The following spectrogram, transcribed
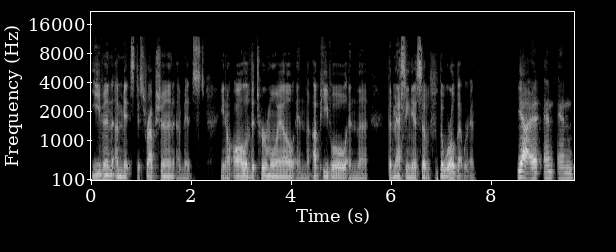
even amidst disruption amidst you know all of the turmoil and the upheaval and the the messiness of the world that we're in. Yeah and and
